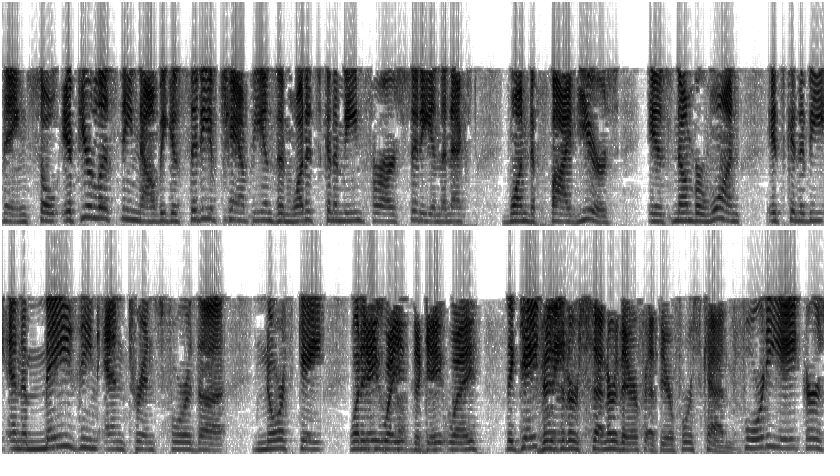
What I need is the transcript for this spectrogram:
things. So if you're listening now, because City of Champions and what it's going to mean for our city in the next one to five years is number one, it's going to be an amazing entrance for the Northgate. What Gateway, the Gateway the Gateway Visitor Center there at the Air Force Academy. 40 acres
